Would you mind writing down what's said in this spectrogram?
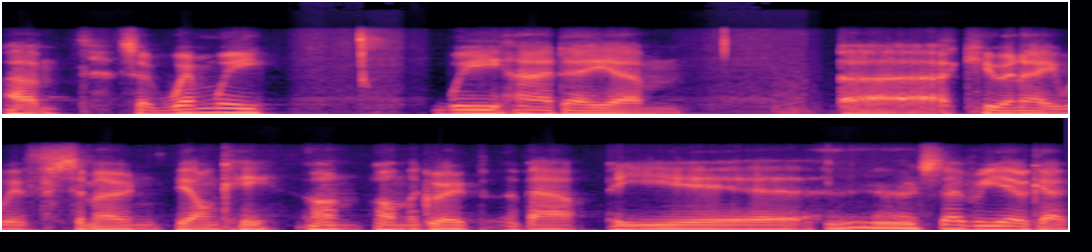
Um, so when we we had a um, uh, Q and A with Simone Bianchi on, on the group about a year, uh, just over a year ago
